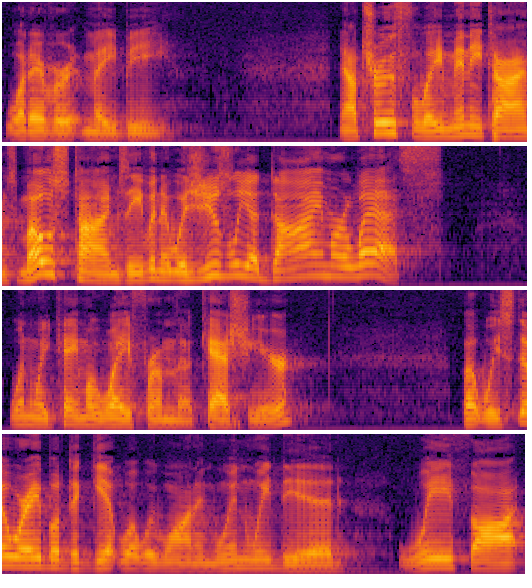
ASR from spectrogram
whatever it may be. Now, truthfully, many times, most times even, it was usually a dime or less when we came away from the cashier. But we still were able to get what we wanted. And when we did, we thought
